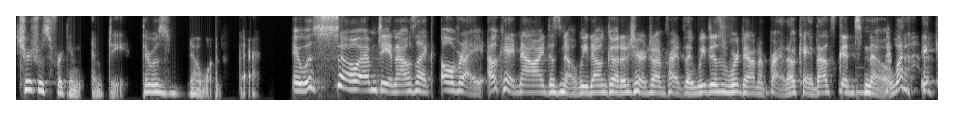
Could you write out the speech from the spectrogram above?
Church was freaking empty. There was no one there. It was so empty. And I was like, oh, right. Okay. Now I just know we don't go to church on Pride. Like we just, we're down at Pride. Okay. That's good to know. Like,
